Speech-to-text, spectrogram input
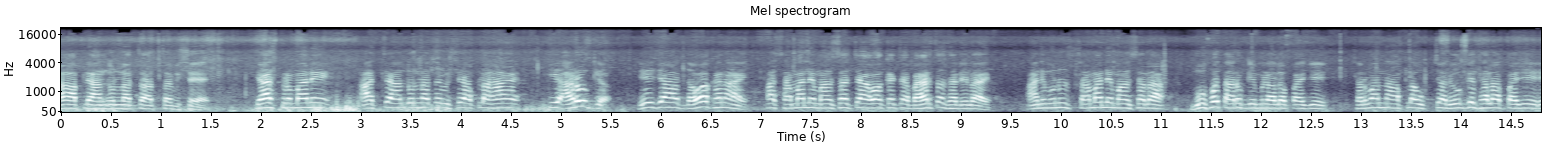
हा आपल्या आंदोलनाचा आजचा विषय आहे. त्याचप्रमाणे आजच्या आंदोलनाचा विषय आपला हा आहे की आरोग्य हे ज्या दवाखाना आहे हा सामान्य माणसाच्या आवाक्याच्या बाहेरचा झालेला आहे. आणि म्हणून सामान्य माणसाला मोफत आरोग्य मिळालं पाहिजे. सर्वांना आपला उपचार योग्य झाला पाहिजे.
